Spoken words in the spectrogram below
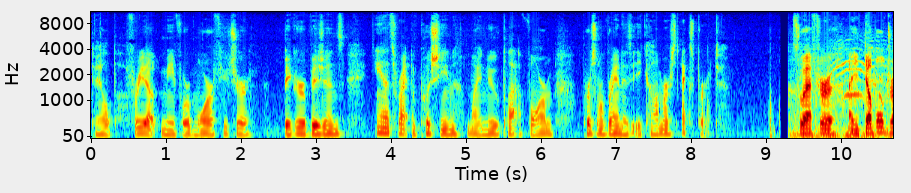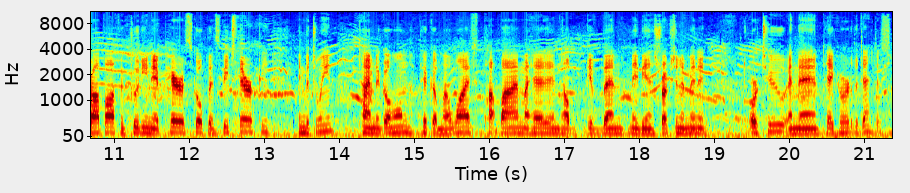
to help free up me for more future bigger visions. And that's right, I'm pushing my new platform. Personal brand is e-commerce expert. So after a, a double drop off, including a periscope and speech therapy in between, time to go home, pick up my wife, pop by my head and help give Ben maybe instruction in a minute or two, and then take her to the dentist.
